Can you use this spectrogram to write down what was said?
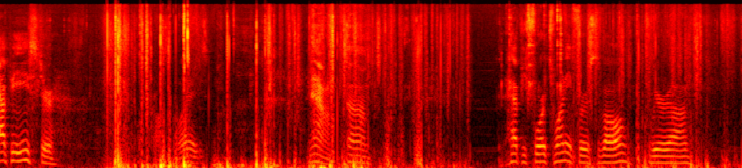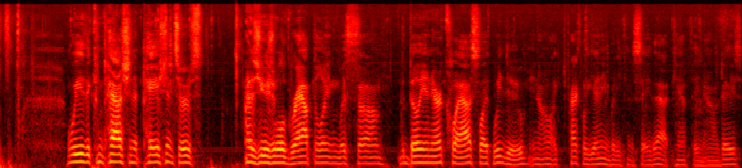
Happy Easter. Cross my legs. Now, um, happy 420. First of all, we're uh, we the compassionate patients are, as usual, grappling with um, the billionaire class like we do. You know, like practically anybody can say that, can't they nowadays?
